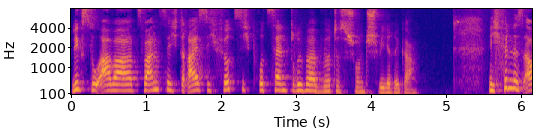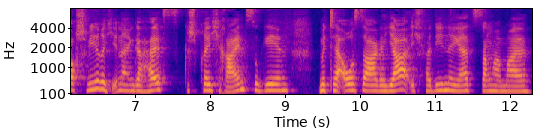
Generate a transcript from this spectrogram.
Liegst du aber 20, 30, 40 Prozent drüber, wird es schon schwieriger. Ich finde es auch schwierig, in ein Gehaltsgespräch reinzugehen mit der Aussage, ja, ich verdiene jetzt, sagen wir mal,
